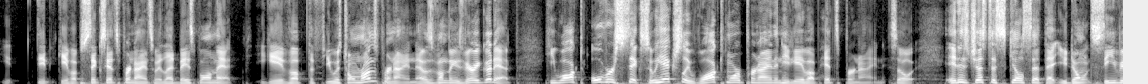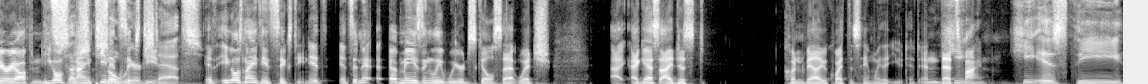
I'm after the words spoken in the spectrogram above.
he gave up six hits per nine. So he led baseball in that. He gave up the fewest home runs per nine. That was one thing he's very good at. He walked over six. So he actually walked more per nine than he gave up hits per nine. So it is just a skill set that you don't see very often. He goes Such, 19 so and 16. stats. It, he goes 19 16. It's, it's an amazingly weird skill set, which I, I, guess I just couldn't value quite the same way that you did. And that's he, fine. He is the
